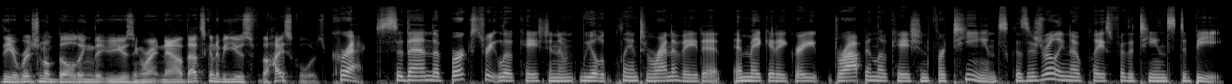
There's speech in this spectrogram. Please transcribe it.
The original building that you're using right now, that's going to be used for the high schoolers. Correct. So then the Burke Street location, and we'll plan to renovate it and make it a great drop in location for teens because there's really no place for the teens to be.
